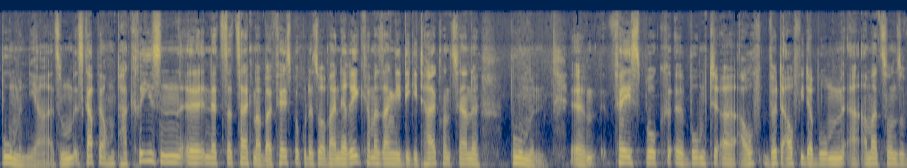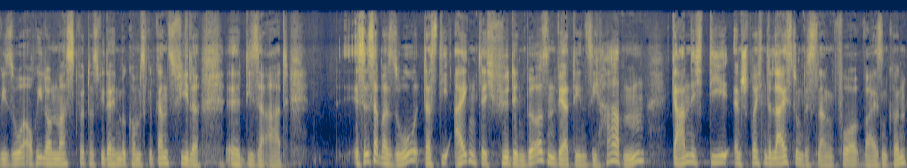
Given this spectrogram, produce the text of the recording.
boomen ja. Also es gab ja auch ein paar Krisen äh, in letzter Zeit mal bei Facebook oder so, aber in der Regel kann man sagen, die Digitalkonzerne boomen. Ähm, Facebook äh, boomt äh, auch, wird auch wieder boomen, äh, Amazon sowieso, auch Elon Musk wird das wieder hinbekommen. Es gibt ganz viele äh, dieser Art. Es ist aber so, dass die eigentlich für den Börsenwert, den sie haben, gar nicht die entsprechende Leistung bislang vorweisen können,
